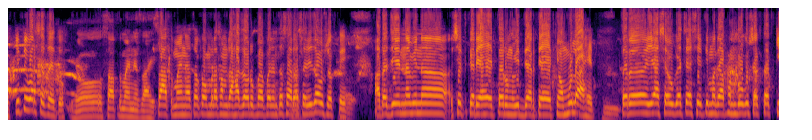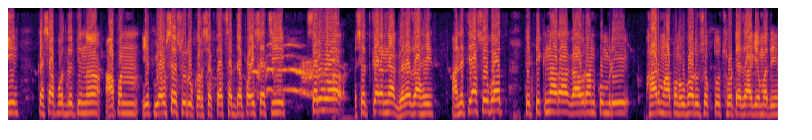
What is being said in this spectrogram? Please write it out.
किती वर्षाचा आहे तो? ह्यो सात महिन्याचा आहे. सात महिन्याचा कोंबडा समजा हजार रुपयापर्यंत सरासरी जाऊ शकते. आता जे नवीन अं, शेतकरी आहेत तरुण विद्यार्थी आहेत किंवा मुलं आहेत हम्म. तर अं, या शेवग्याच्या शेतीमध्ये आपण बघू शकतात की कशा पद्धतीनं आपण एक व्यवसाय सुरू करू शकतात. सध्या पैशाची सर्व शेतकऱ्यांना गरज आहे. आणि त्यासोबत हे टिकणारा गावरान कोंबडी फार्म आपण उभारू शकतो छोट्या जागेमध्ये.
